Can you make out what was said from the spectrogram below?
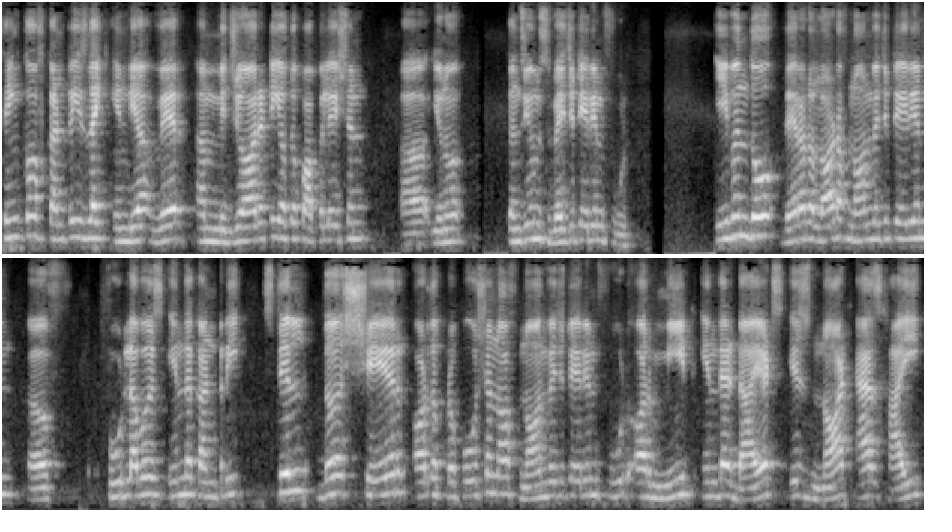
think of countries like India, where a majority of the population, uh, you know, consumes vegetarian food. Even though there are a lot of non-vegetarian uh, food lovers in the country, still the share or the proportion of non-vegetarian food or meat in their diets is not as high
